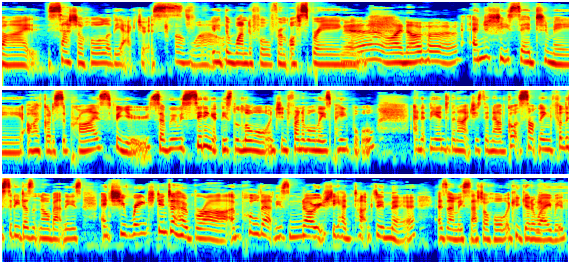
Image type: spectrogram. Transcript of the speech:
by Sasha Haller, the actress, Oh, wow. the wonderful from Offspring, and Yeah, I know her. and she said to me, oh, I've got a surprise for you. So we were sitting at this launch in front of all these people. And at the end of the night, she said, Now I've got something. Felicity doesn't know about this. And she reached into her bra and pulled out this note she had tucked in there, as only Sasha Haller could get away with.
